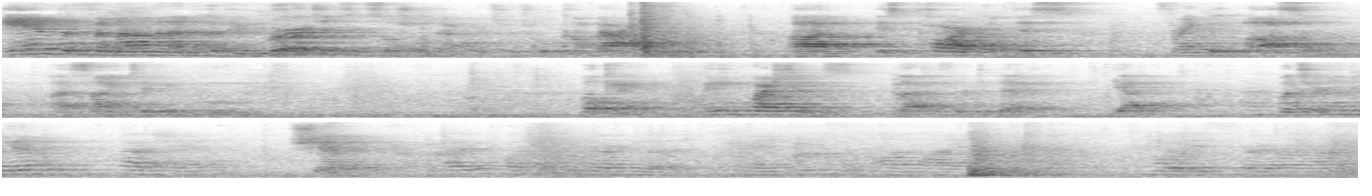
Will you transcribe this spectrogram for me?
and the phenomenon of emergence in social networks, which we'll come back to, uh, is part of this, frankly, awesome uh, scientific movement. Okay, any questions left for today? Yeah. What's your name again? Uh, Shannon, Shannon. I have a question regarding the rankings of online, what is spread online.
